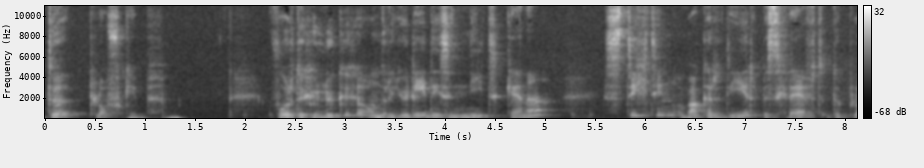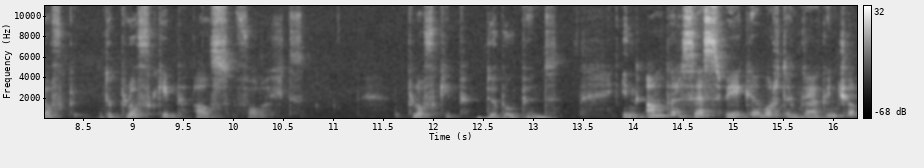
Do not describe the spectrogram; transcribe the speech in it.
De plofkip. Voor de gelukkigen onder jullie die ze niet kennen, Stichting Wakker Dier beschrijft de, plof, de plofkip als volgt. Plofkip, dubbelpunt. In amper zes weken wordt een kuikentje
